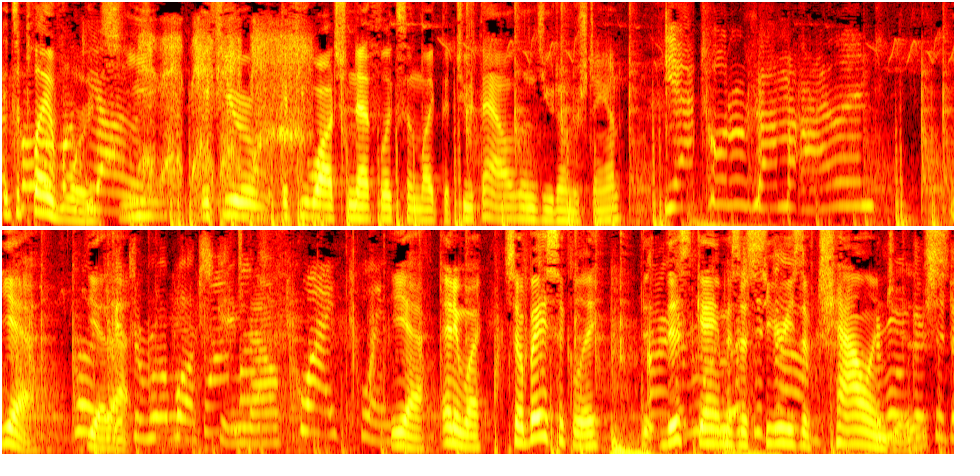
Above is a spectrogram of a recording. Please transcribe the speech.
it's a play of Monkey words. You, if you if you watch Netflix in like the 2000s, you'd understand. Yeah, Total Drama Island. Yeah, yeah, that. It's a Roblox game now. Twice. Yeah. Anyway, so basically, th- Alright, this everyone game is a series down. of challenges sit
